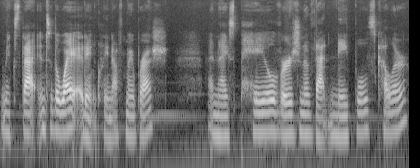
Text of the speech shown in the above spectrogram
Mix that into the white. I didn't clean off my brush. A nice pale version of that Naples color.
